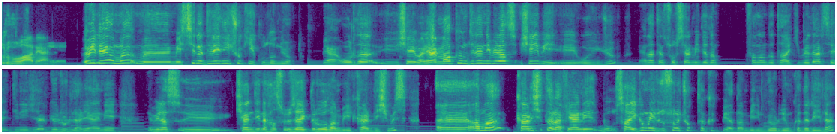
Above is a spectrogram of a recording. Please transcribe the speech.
durumu var yani. Öyle ama e, Messina Delaney'i çok iyi kullanıyor. Yani orada e, şey var. Yani Malcolm Delaney biraz şey bir e, oyuncu. Yani zaten sosyal medyadan falan da takip ederse dinleyiciler görürler. Yani biraz e, kendine has özellikleri olan bir kardeşimiz. E, ama karşı taraf yani bu saygı mevzusuna çok takık bir adam benim gördüğüm kadarıyla.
